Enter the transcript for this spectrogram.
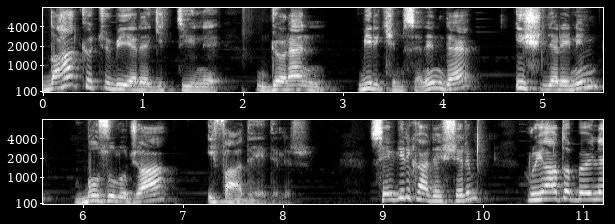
daha kötü bir yere gittiğini gören bir kimsenin de işlerinin bozulacağı ifade edilir. Sevgili kardeşlerim, rüyada böyle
